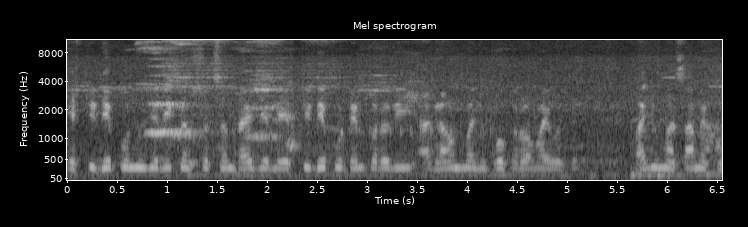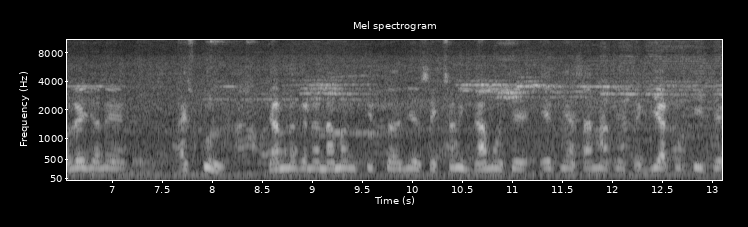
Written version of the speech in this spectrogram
એસટી ડેપોનું જે રિકન્સ્ટ્રક્શન થાય છે, એટલે એસટી ડેપો ટેમ્પરરી આ ગ્રાઉન્ડમાં જ ઊભો કરવામાં આવ્યો છે. બાજુમાં સામે કોલેજ અને હાઈસ્કૂલ જામનગરના નામાંકિત જે શૈક્ષણિક ધામો છે, એ ત્યાં સામે છે, જગ્યા ટૂંકી છે.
